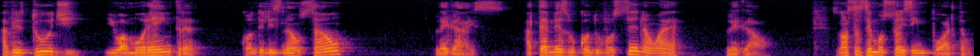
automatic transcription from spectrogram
A virtude e o amor entra quando eles não são legais. Até mesmo quando você não é legal. As nossas emoções importam.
